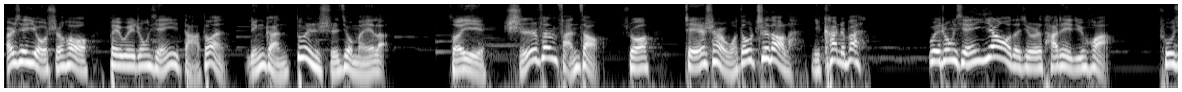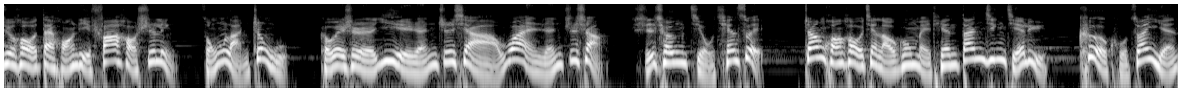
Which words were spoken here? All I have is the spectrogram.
而且有时候被魏忠贤一打断，灵感顿时就没了，所以十分烦躁，说。这些事儿我都知道了，你看着办。魏忠贤要的就是他这句话。出去后代皇帝发号施令，总揽政务，可谓是一人之下，万人之上，时称九千岁。张皇后见老公每天殚精竭虑、刻苦钻研，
